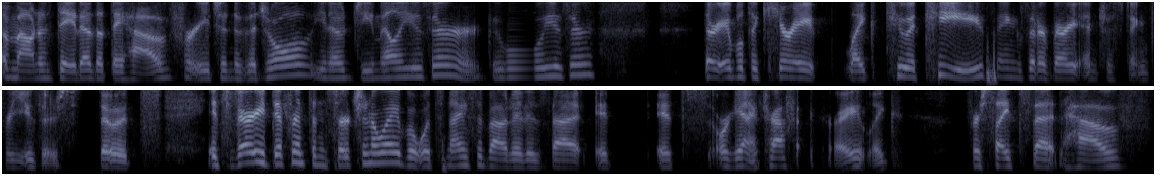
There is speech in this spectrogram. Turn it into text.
amount of data that they have for each individual you know Gmail user or Google user they're able to curate like to a T things that are very interesting for users. So it's it's very different than search in a way, but what's nice about it is that it it's organic traffic, right? Like for sites that have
